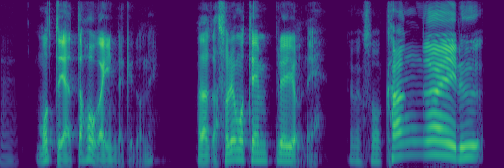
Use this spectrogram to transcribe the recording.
うんもっとやった方がいいんだけどね。だからそれもテンプレよね。なんかその考える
